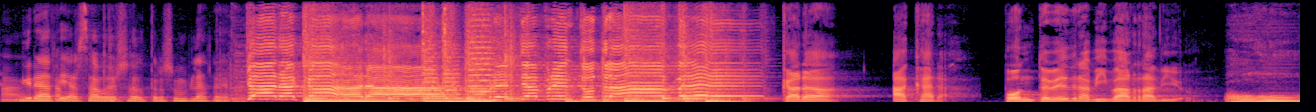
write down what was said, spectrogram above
A gracias a vosotros, esto. un placer. Cara a cara, frente a frente otra vez. Cara a cara. Pontevedra Viva Radio. Oh.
